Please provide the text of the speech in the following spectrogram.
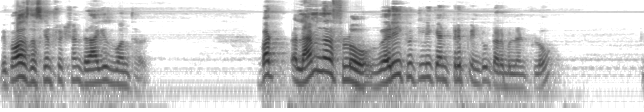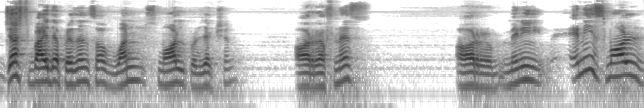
because the skin friction drag is one third. But a laminar flow very quickly can trip into turbulent flow just by the presence of one small projection or roughness or many any small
